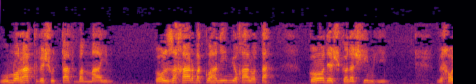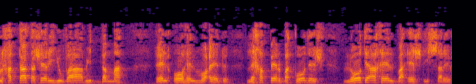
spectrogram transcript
ומורק ושותף במים. כל זכר בכהנים יאכל אותה, קודש קודשים היא. וכל חטאת אשר יובא מדמה אל אוהל מועד, לכפר בקודש, לא תאכל באש תשרף.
